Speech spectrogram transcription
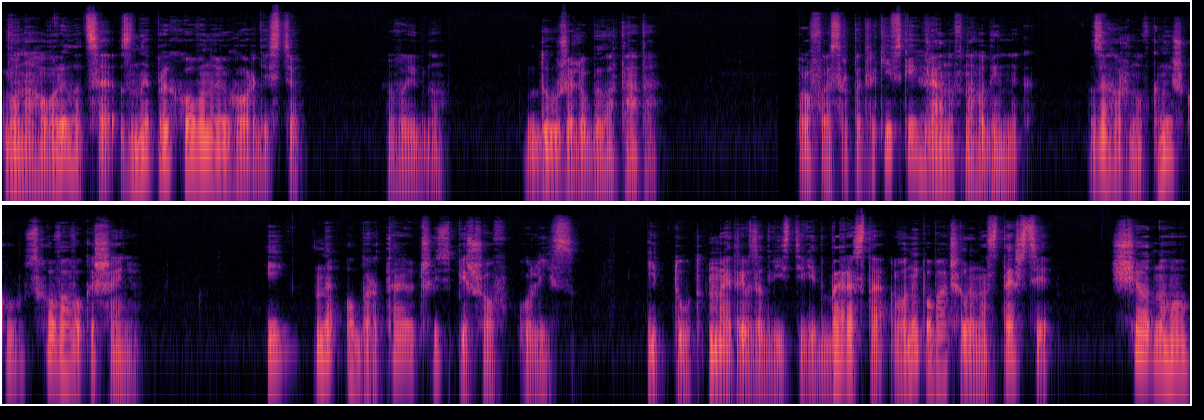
Вона говорила це з неприхованою гордістю. Видно, дуже любила тата. Професор Петриківський глянув на годинник, загорнув книжку, сховав у кишеню і, не обертаючись, пішов у ліс. І тут, метрів за двісті від береста, вони побачили на стежці ще одного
